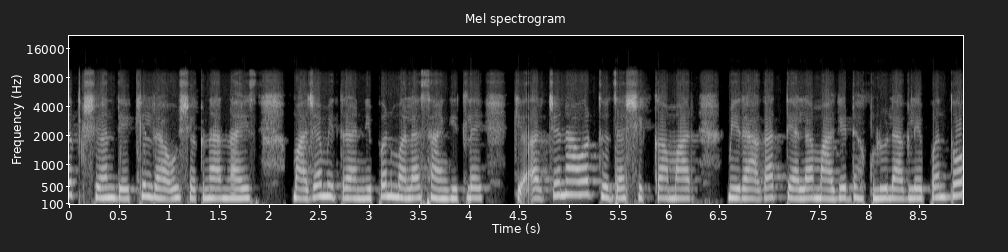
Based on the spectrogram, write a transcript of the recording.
एक क्षण देखील राहू शकणार नाहीस. माझ्या मित्रांनी पण मला सांगितलंय की अर्चनावर तुझा शिक्का मार. मी रागात त्याला मागे ढकलू लागले पण तो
